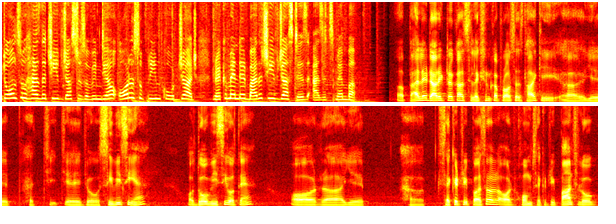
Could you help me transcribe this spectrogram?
It also has the Chief Justice of India or a Supreme Court judge recommended by the Chief Justice as its member. पहले डायरेक्टर का सिलेक्शन का प्रोसेस था कि ये जो सीवीसी हैं और दो वीसी होते हैं और ये सेक्रेटरी पर्सनल और होम सेक्रेटरी पाँच लोग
